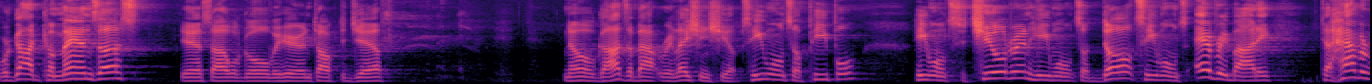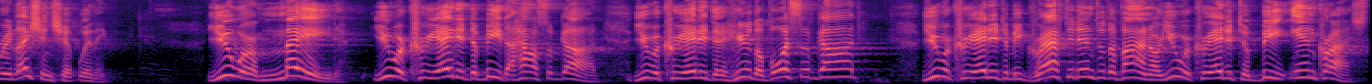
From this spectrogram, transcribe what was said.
where God commands us. Yes, I will go over here and talk to Jeff. No, God's about relationships. He wants a people, He wants children, He wants adults, He wants everybody to have a relationship with Him. You were made, you were created to be the house of God. You were created to hear the voice of God. You were created to be grafted into the vine, or you were created to be in Christ.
